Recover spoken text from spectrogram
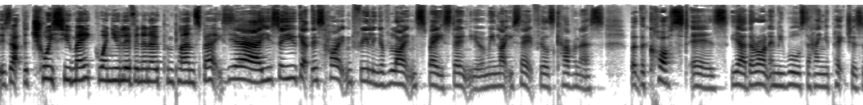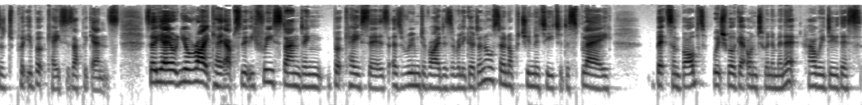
Is that the choice you make when you live in an open plan space? Yeah, you so you get this heightened feeling of light and space, don't you? I mean, like you say, it feels cavernous, but the cost is, yeah, there aren't any walls to hang your pictures or to put your bookcases up against. So yeah, you're- you're right, Kate. Absolutely, freestanding bookcases as room dividers are really good, and also an opportunity to display bits and bobs, which we'll get onto in a minute. How we do this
